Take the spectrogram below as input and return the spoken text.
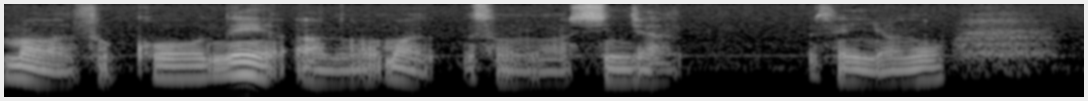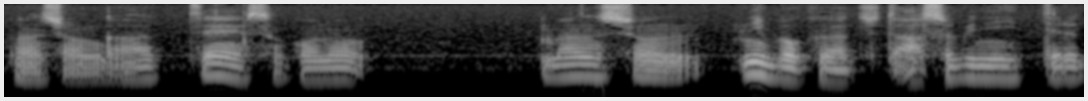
まあそこであのまあその信者専用のマンションがあってそこのマンションに僕がちょっと遊びに行ってるっ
